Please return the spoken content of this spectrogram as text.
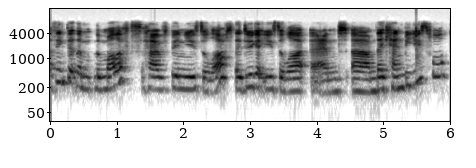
I think that the, the mollusks have been used a lot. They do get used a lot and um, they can be useful.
